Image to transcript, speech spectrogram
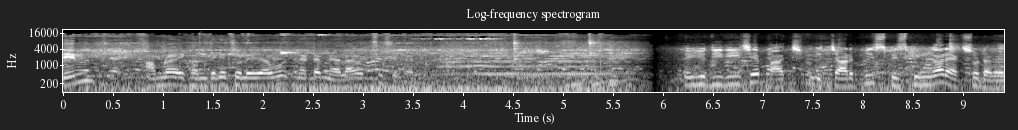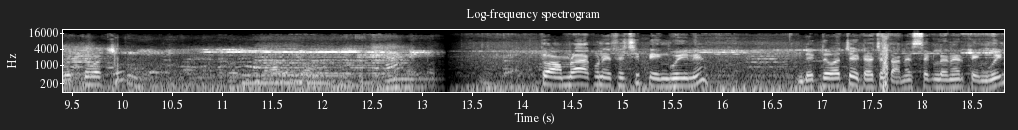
দেন আমরা এখান থেকে চলে যাব। এখানে একটা মেলা হচ্ছে সেখানে। এই যে দিয়ে দিয়েছে পাঁচ, চার পিস ফিস ফিঙ্গার একশো টাকা, দেখতে পাচ্ছ? তো আমরা এখন এসেছি পেঙ্গুইনে দেখতে পাচ্ছ, এটা হচ্ছে দানের সেগলেনের পেঙ্গুইন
